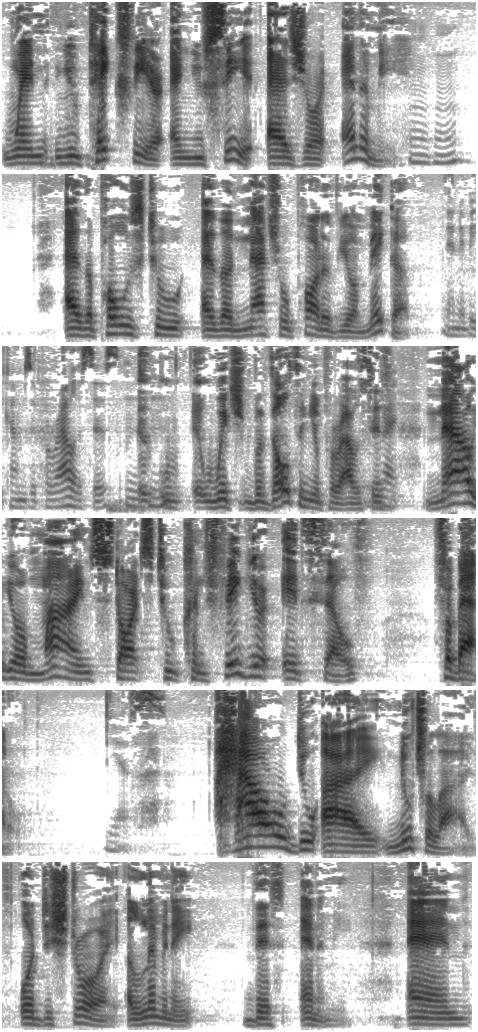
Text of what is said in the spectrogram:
when you take fear and you see it as your enemy, mm-hmm. as opposed to as a natural part of your makeup, and it becomes a paralysis, mm-hmm. which results in your paralysis. Right. Now your mind starts to configure itself for battle. Yes. How do I neutralize or destroy, eliminate this enemy. And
